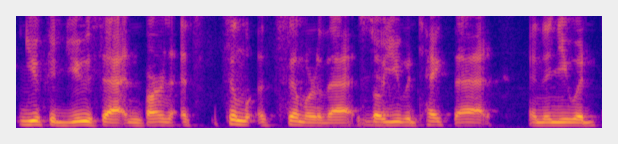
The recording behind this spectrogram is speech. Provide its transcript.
you could use that and burn. It's similar. It's similar to that. So Yeah. you would take that and then you would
